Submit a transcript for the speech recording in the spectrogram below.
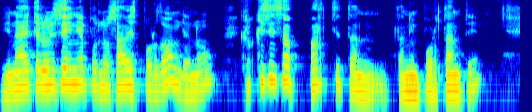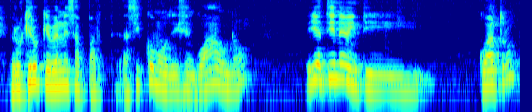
y nadie te lo enseña, pues no sabes por dónde, ¿no? Creo que es esa parte tan, tan importante, pero quiero que vean esa parte, así como dicen, wow, ¿no? Ella tiene 24,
